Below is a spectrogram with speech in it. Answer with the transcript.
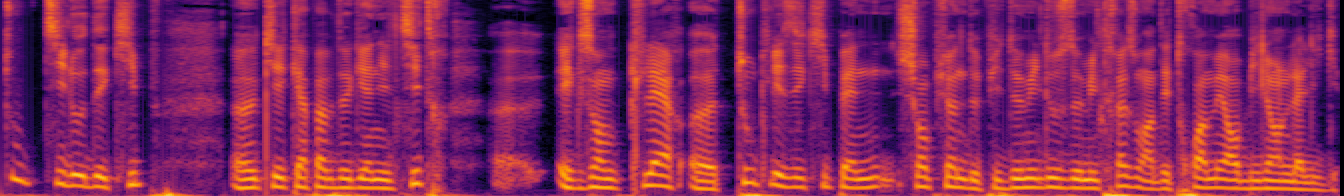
tout petit lot d'équipes euh, qui est capable de gagner le titre. Euh, exemple clair toutes les équipes championnes depuis 2012-2013 ont un des trois meilleurs bilans de la ligue.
